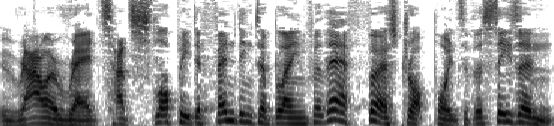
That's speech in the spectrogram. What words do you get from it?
Urawa Reds had sloppy defending to blame for their first drop points of the season,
